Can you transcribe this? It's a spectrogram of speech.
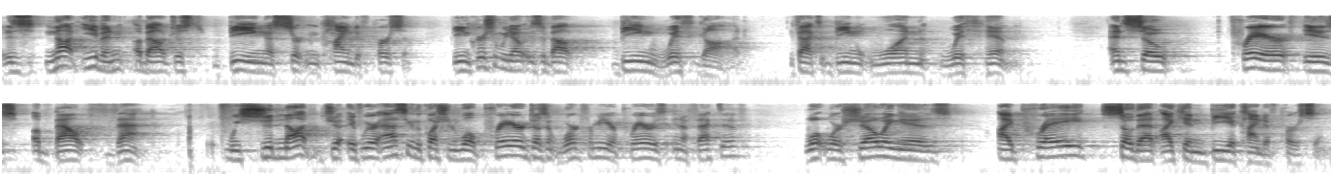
It is not even about just being a certain kind of person. Being Christian, we know, is about being with God. In fact, being one with Him. And so prayer is about that. We should not, ju- if we're asking the question, well, prayer doesn't work for me or prayer is ineffective, what we're showing is I pray so that I can be a kind of person,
